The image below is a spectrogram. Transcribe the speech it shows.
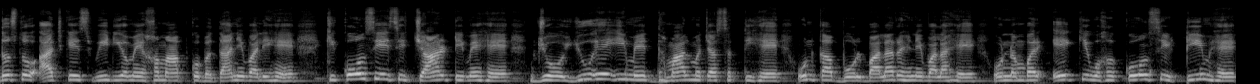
दोस्तों, आज के इस वीडियो में हम आपको बताने वाले हैं कि कौन सी ऐसी चार टीमें हैं जो यूएई में धमाल मचा सकती है, उनका बोलबाला रहने वाला है। और नंबर एक की वह कौन सी टीम है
